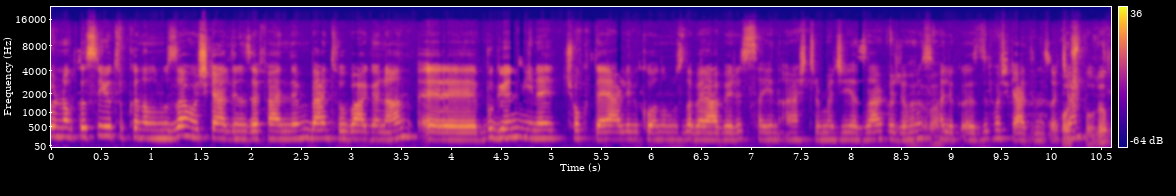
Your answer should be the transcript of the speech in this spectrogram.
Sıfır Noktası YouTube kanalımıza hoş geldiniz efendim. Ben Tuğba Gönan. Ee, bugün yine çok değerli bir konumuzla beraberiz. Sayın araştırmacı yazar hocamız Merhaba. Haluk Özdil. Hoş geldiniz hocam. Hoş bulduk.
